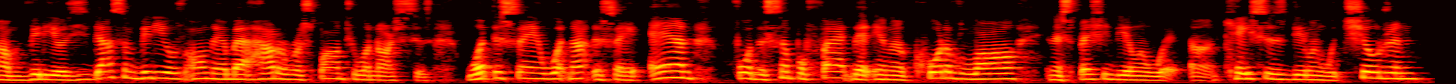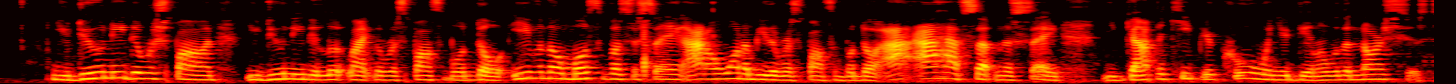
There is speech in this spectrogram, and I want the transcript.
um, videos. He's got some videos on there about how to respond to a narcissist, what to say and what not to say. And for the simple fact that in a court of law, and especially dealing with uh, cases dealing with children, you do need to respond. You do need to look like the responsible adult. Even though most of us are saying, I don't want to be the responsible adult. I, I have something to say. You got to keep your cool when you're dealing with a narcissist.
